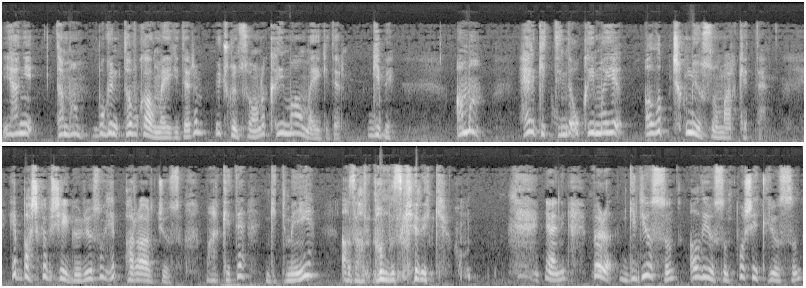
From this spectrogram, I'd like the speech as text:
yani tamam bugün tavuk almaya giderim üç gün sonra kıyma almaya giderim gibi ama her gittiğinde o kıymayı alıp çıkmıyorsun o marketten. Hep başka bir şey görüyorsun, hep para harcıyorsun. Markete gitmeyi azaltmamız gerekiyor. Yani böyle gidiyorsun, alıyorsun, poşetliyorsun.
